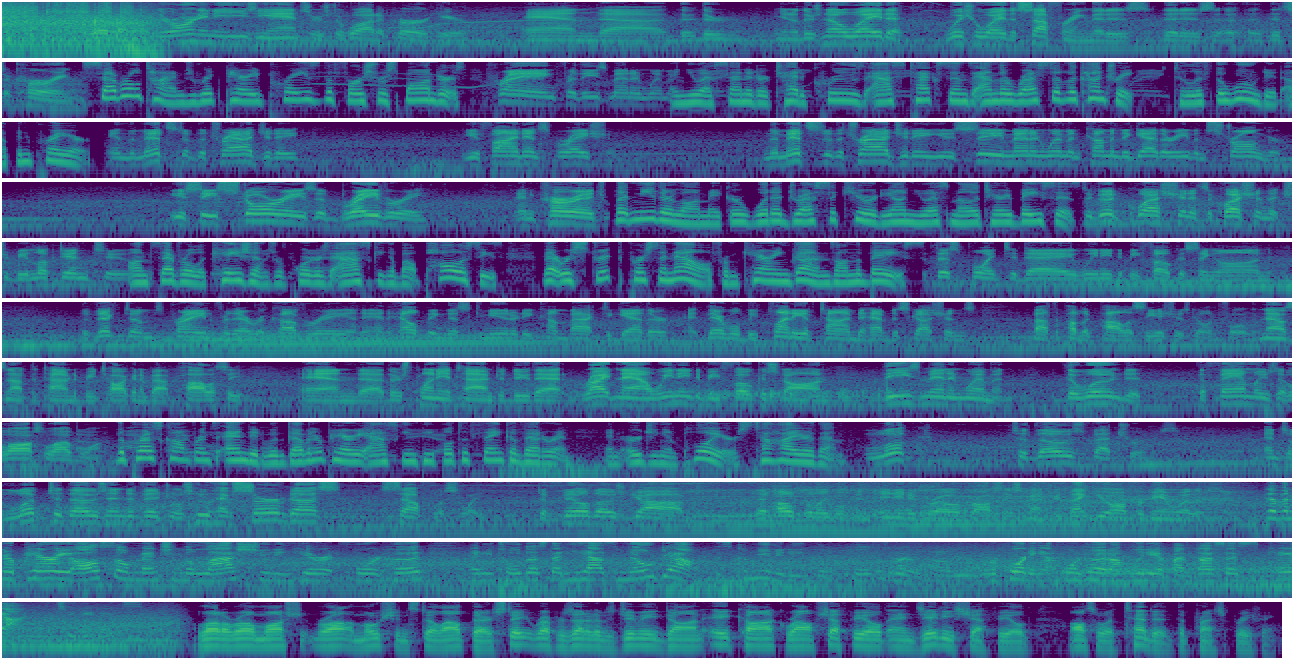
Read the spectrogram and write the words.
There aren't any easy answers to what occurred here and uh, there, there, you know, there's no way to wish away the suffering that is that is uh, that's occurring. Several times, Rick Perry praised the first responders, praying for these men and women. And U.S. Senator Ted Cruz asked Texans and the rest of the country to lift the wounded up in prayer. In the midst of the tragedy, you find inspiration. In the midst of the tragedy, you see men and women coming together even stronger. You see stories of bravery and courage. But neither lawmaker would address security on U.S. military bases. It's a good question. It's a question that should be looked into. On several occasions, reporters asking about policies that restrict personnel from carrying guns on the base. At this point today, we need to be focusing on the victims, praying for their recovery, and, and helping this community come back together. There will be plenty of time to have discussions about the public policy issues going forward. Now's not the time to be talking about policy and uh, there's plenty of time to do that. Right now, we need to be focused on these men and women, the wounded, the families that lost loved ones. The press conference ended with Governor Perry asking people to thank a veteran and urging employers to hire them. Look to those veterans and to look to those individuals who have served us selflessly to fill those jobs that hopefully will continue to grow across this country. Thank you all for being with us. Governor Perry also mentioned the last shooting here at Fort Hood, and he told us that he has no doubt this community will pull through. Reporting at Fort Hood, I'm Lydia Pantazis, KEYE TV News. A lot of raw emotion still out there. State Representatives Jimmy Don Aycock, Ralph Sheffield, and J.D. Sheffield also attended the press briefing.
